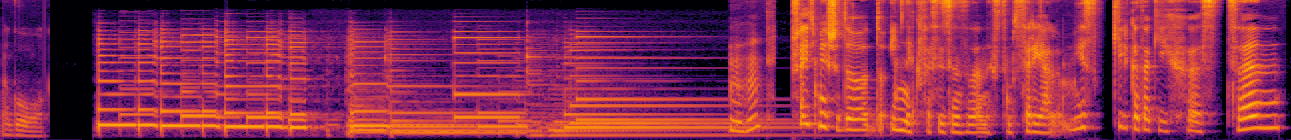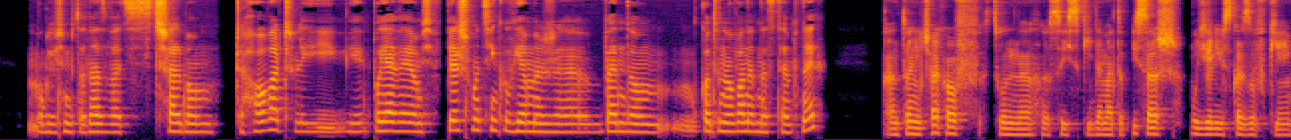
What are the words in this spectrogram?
ogółu. Mhm. Przejdźmy jeszcze do, do innych kwestii związanych z tym serialem. Jest kilka takich e, scen, moglibyśmy to nazwać strzelbą Czechowa, czyli pojawiają się w pierwszym odcinku, wiemy, że będą kontynuowane w następnych. Antoni Czechow, słynny rosyjski dramatopisarz, udzielił wskazówki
